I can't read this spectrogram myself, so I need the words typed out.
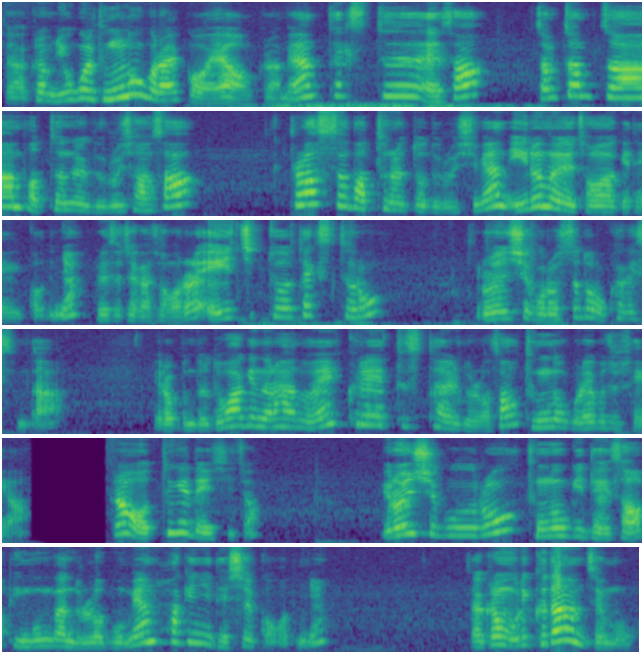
자, 그럼 이걸 등록을 할 거예요. 그러면 텍스트에서 점점점 버튼을 누르셔서 플러스 버튼을 또 누르시면 이름을 정하게 되어 있거든요. 그래서 제가 저거를 H2 텍스트로 이런 식으로 쓰도록 하겠습니다. 여러분들도 확인을 한 후에 크리에이트 스타일 눌러서 등록을 해보주세요. 그럼 어떻게 되시죠? 이런 식으로 등록이 돼서 빈 공간 눌러보면 확인이 되실 거거든요. 자, 그럼 우리 그 다음 제목,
